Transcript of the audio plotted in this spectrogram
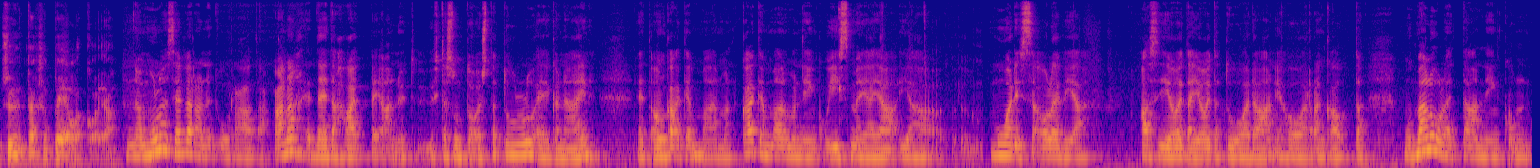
Synnyttääkö se pelkoja? No mulla on sen verran nyt uraa takana, että näitä haippeja on nyt yhtä sun toista tullut, eikö näin? Että on kaiken maailman, kaiken maailman niin kuin ismejä ja, ja muodissa olevia asioita, joita tuodaan ja HRn kautta. Mutta mä luulen, että tämä on niin kuin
